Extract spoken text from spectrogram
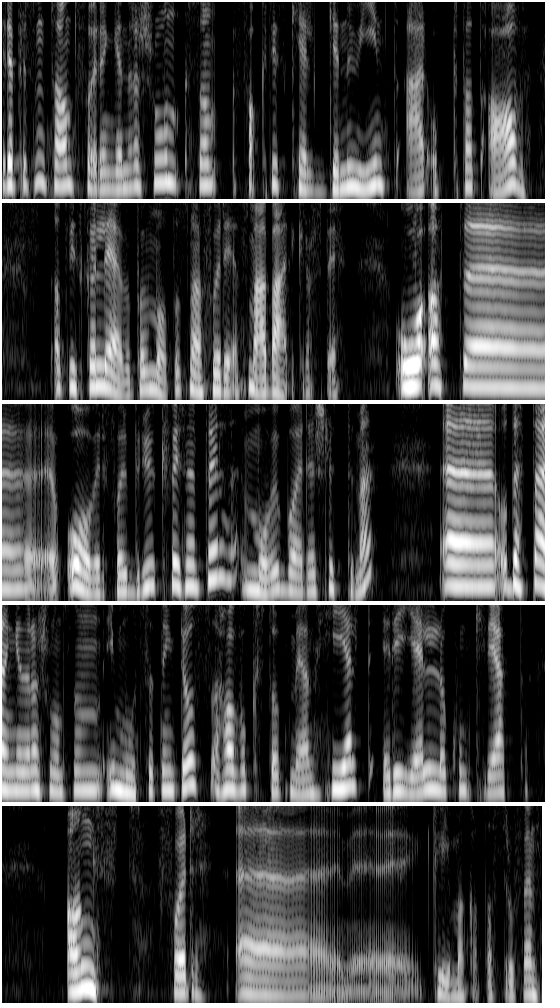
representant for en generasjon som faktisk helt genuint er opptatt av at vi skal leve på en måte som er, for, som er bærekraftig. Og at eh, overforbruk, f.eks., må vi bare slutte med. Eh, og dette er en generasjon som i motsetning til oss har vokst opp med en helt reell og konkret angst for eh, klimakatastrofen.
